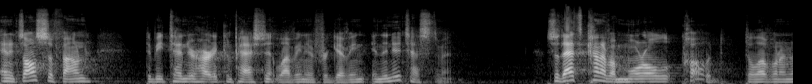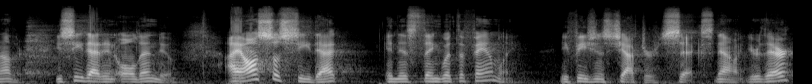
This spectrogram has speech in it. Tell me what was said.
And it's also found to be tenderhearted, compassionate, loving, and forgiving in the New Testament. So that's kind of a moral code to love one another. You see that in Old and New. I also see that in this thing with the family. Ephesians chapter 6. Now, you're there?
